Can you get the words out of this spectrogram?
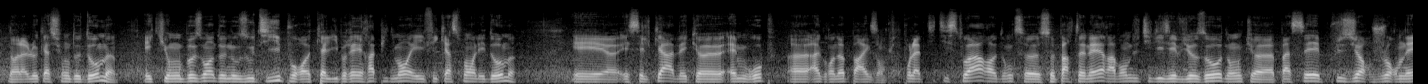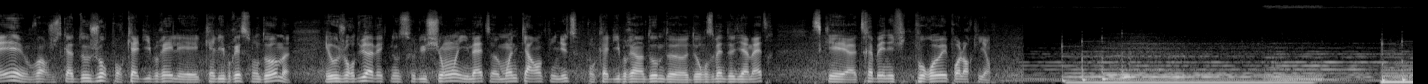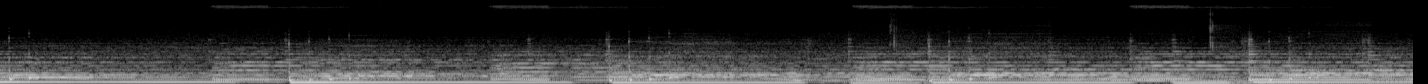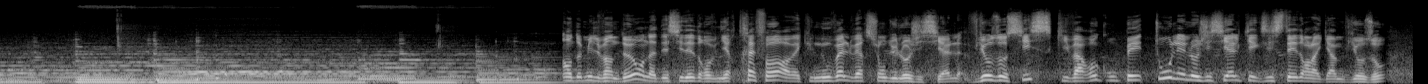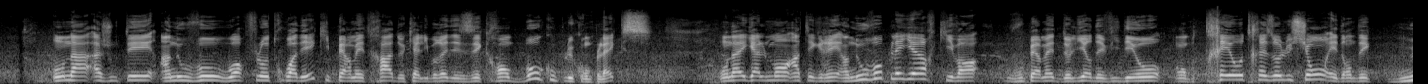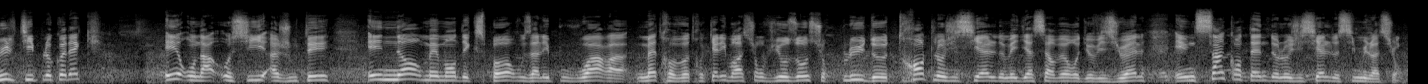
dans la location de dômes et qui ont besoin de nos outils pour calibrer rapidement et efficacement les dômes et, et c'est le cas avec euh, M Group euh, à Grenoble par exemple. Pour la petite histoire, ce, partenaire avant d'utiliser Vioso donc euh, passait plusieurs journées, voire jusqu'à deux jours pour calibrer son dôme et aujourd'hui avec nos solutions, ils mettent moins de 40 minutes pour calibrer un dôme de, de 11 mètres de diamètre, ce qui est très bénéfique pour eux et pour leurs clients. En 2022, on a décidé de revenir très fort avec une nouvelle version du logiciel, Vioso 6, qui va regrouper tous les logiciels qui existaient dans la gamme Vioso. On a ajouté un nouveau workflow 3D qui permettra de calibrer des écrans beaucoup plus complexes. On a également intégré un nouveau player qui va vous permettre de lire des vidéos en très haute résolution et dans des multiples codecs. Et on a aussi ajouté énormément d'exports. Vous allez pouvoir euh, mettre votre calibration Vioso sur plus de 30 logiciels de médias serveurs audiovisuels et une cinquantaine de logiciels de simulation.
